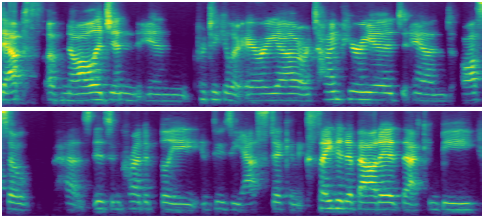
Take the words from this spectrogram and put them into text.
depth of knowledge in in particular area or time period and also has is incredibly enthusiastic and excited about it. That can be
